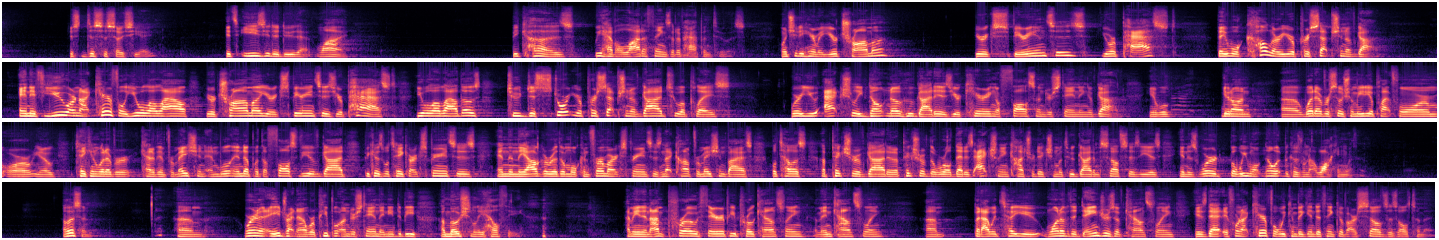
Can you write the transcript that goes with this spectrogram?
just disassociate. It's easy to do that. Why? Because we have a lot of things that have happened to us. I want you to hear me. Your trauma, your experiences, your past, they will color your perception of God. And if you are not careful, you will allow your trauma, your experiences, your past, you will allow those to distort your perception of God to a place where you actually don't know who God is. You're carrying a false understanding of God. You know, we'll get on uh, whatever social media platform or, you know, taking whatever kind of information, and we'll end up with a false view of God because we'll take our experiences and then the algorithm will confirm our experiences, and that confirmation bias will tell us a picture of God and a picture of the world that is actually in contradiction with who God Himself says He is in His Word, but we won't know it because we're not walking with Him. Now, listen, um, we're in an age right now where people understand they need to be emotionally healthy. I mean, and I'm pro therapy, pro counseling, I'm in counseling. Um, but I would tell you, one of the dangers of counseling is that if we're not careful, we can begin to think of ourselves as ultimate.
